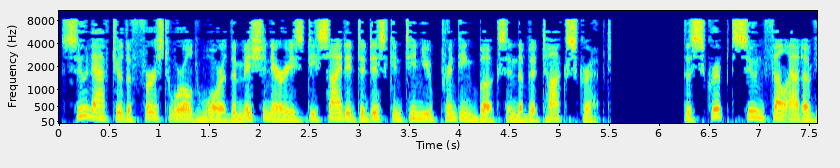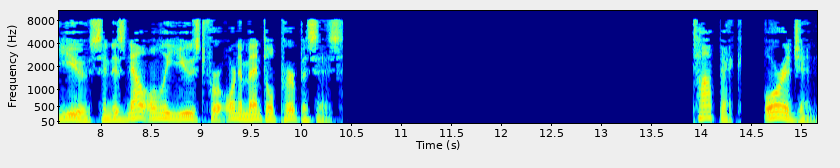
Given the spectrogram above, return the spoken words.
Soon after the First World War the missionaries decided to discontinue printing books in the Batak script. The script soon fell out of use and is now only used for ornamental purposes. Origin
